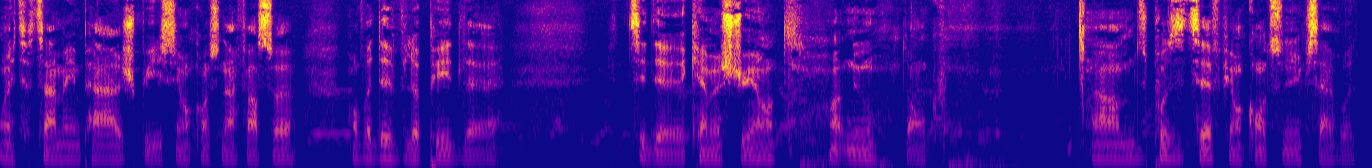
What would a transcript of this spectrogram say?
on est tous à la même page. Puis si on continue à faire ça, on va développer de, de chemistry entre, nous. Donc, um, du positif, puis on continue, puis ça roule.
